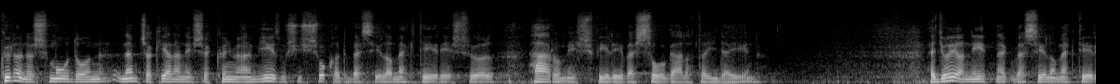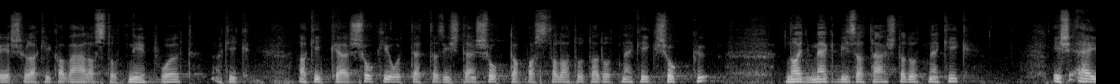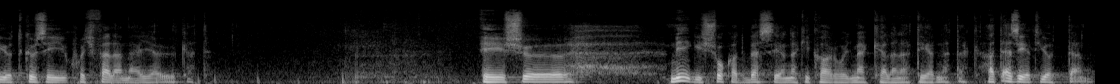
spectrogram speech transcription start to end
különös módon nem csak jelenések könyve, hanem Jézus is sokat beszél a megtérésről három és fél éves szolgálata idején. Egy olyan népnek beszél a megtérésről, akik a választott nép volt, akik, akikkel sok jót tett az Isten, sok tapasztalatot adott nekik, sok nagy megbizatást adott nekik, és eljött közéjük, hogy felemelje őket. És mégis sokat beszél nekik arról, hogy meg kellene térnetek. Hát ezért jöttem.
